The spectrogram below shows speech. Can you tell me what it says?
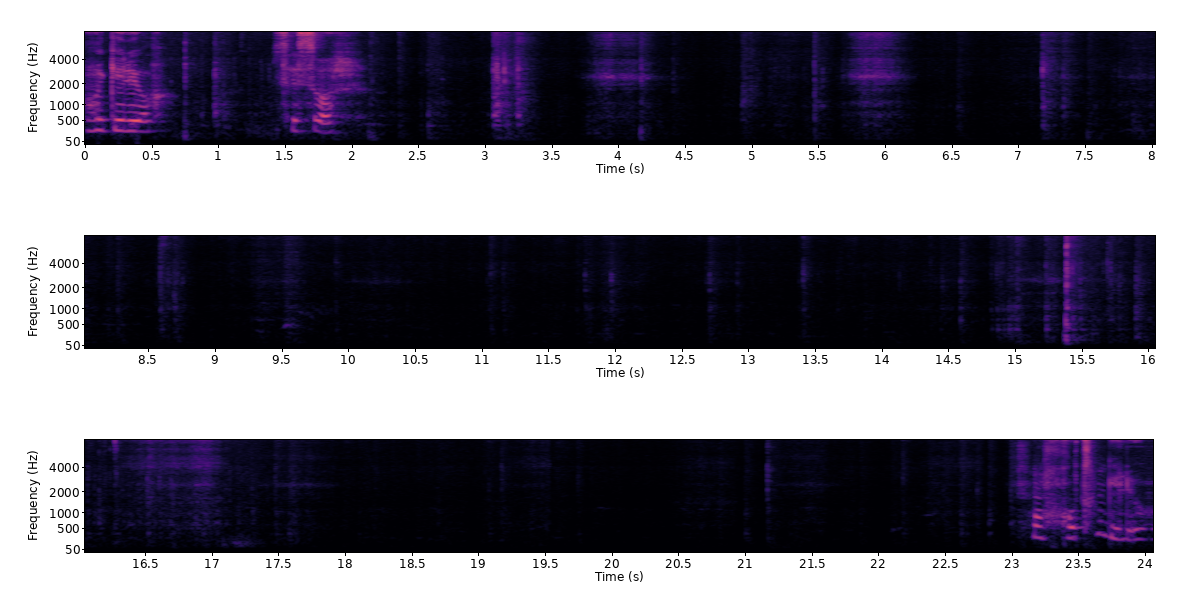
Aha geliyor. Sesi var. Ha, haltım geliyor.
